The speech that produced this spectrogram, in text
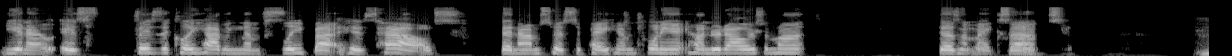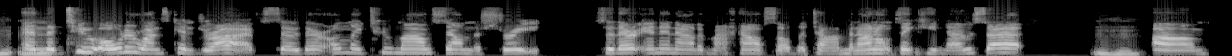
you know is physically having them sleep at his house, then I'm supposed to pay him twenty eight hundred dollars a month. Doesn't make sense. Mm-mm. And the two older ones can drive, so they're only two miles down the street. So they're in and out of my house all the time, and I don't think he knows that. Mhm. Um,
